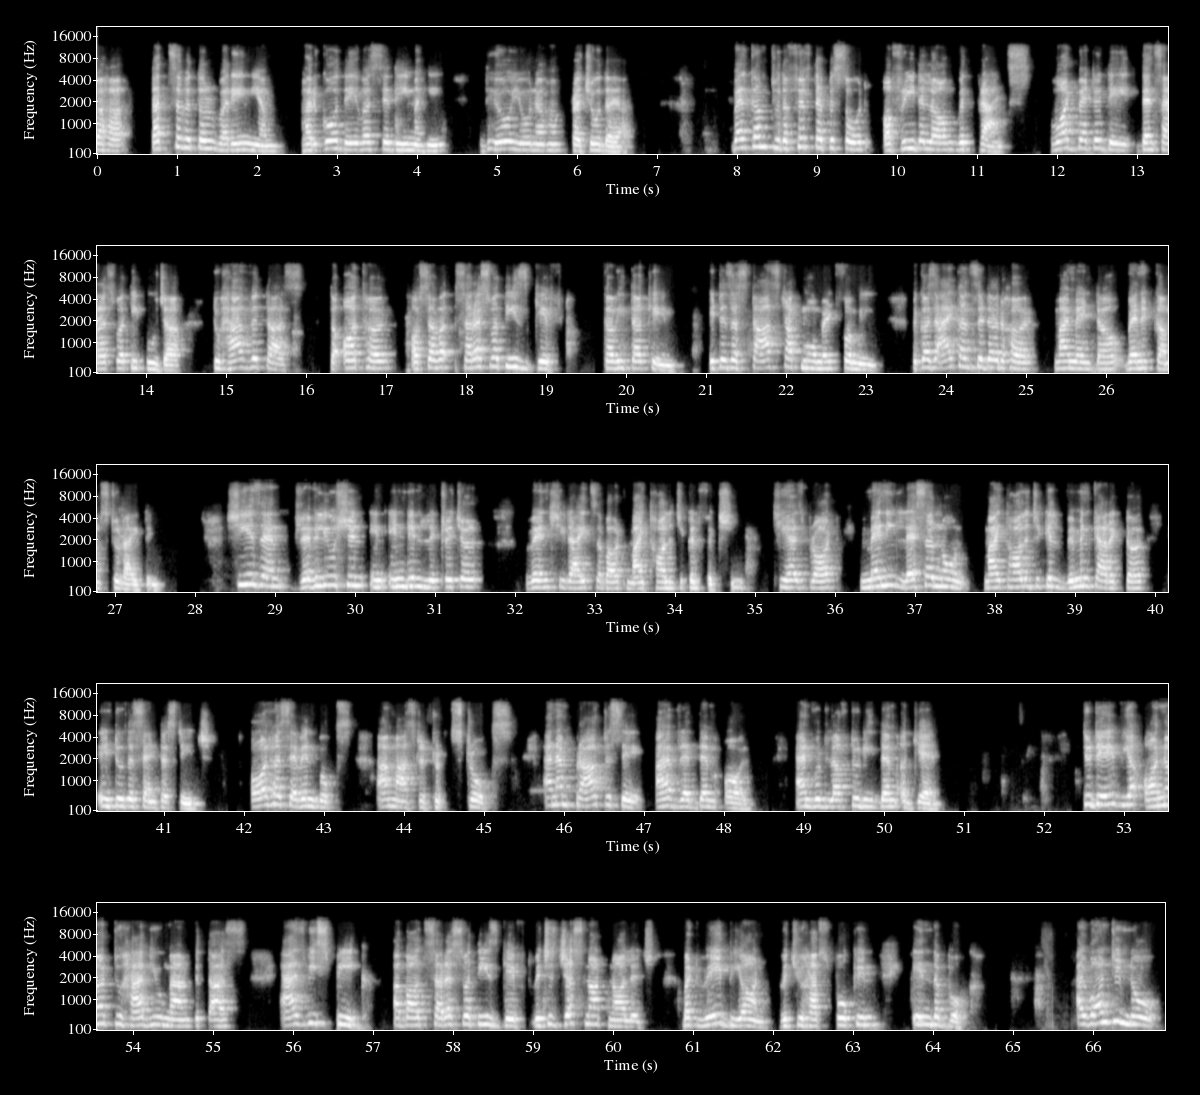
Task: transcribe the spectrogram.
स्वः भर्गो देवस्य धीमहि, धियो यो नः प्रचोदयात्। Welcome to the fifth episode of read along with pranks what better day than Saraswati Puja to have with us the author of Saraswati's gift Kavita Kane it is a star struck moment for me because I consider her my mentor when it comes to writing She is a revolution in Indian literature when she writes about mythological fiction. She has brought many lesser known mythological women characters into the center stage. All her seven books are master strokes. And I'm proud to say I have read them all and would love to read them again. Today, we are honored to have you, ma'am, with us as we speak about Saraswati's gift, which is just not knowledge, but way beyond which you have spoken in the book. I want to know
